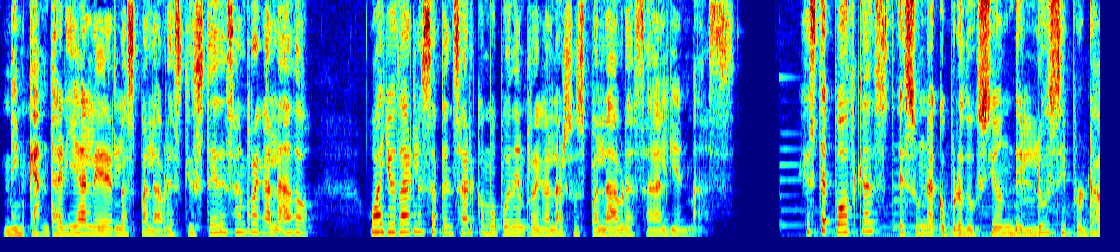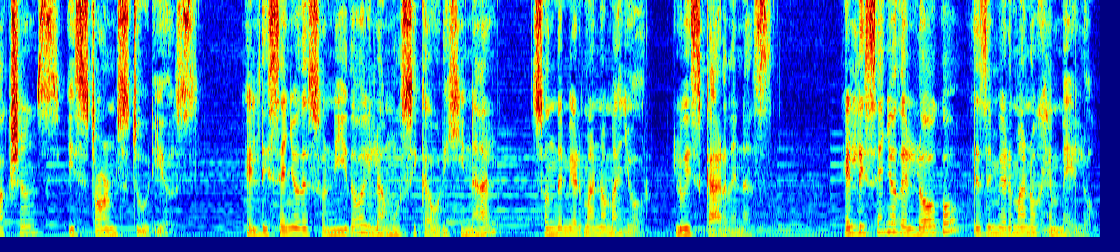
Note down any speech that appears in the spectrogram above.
Me encantaría leer las palabras que ustedes han regalado o ayudarles a pensar cómo pueden regalar sus palabras a alguien más. Este podcast es una coproducción de Lucy Productions y Storm Studios. El diseño de sonido y la música original son de mi hermano mayor, Luis Cárdenas. El diseño del logo es de mi hermano gemelo,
